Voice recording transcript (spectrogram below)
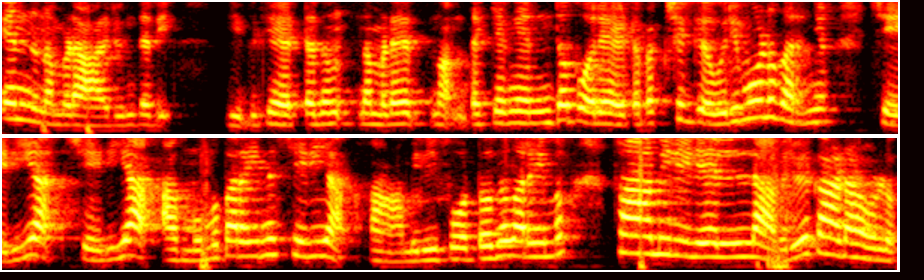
എന്ന് നമ്മുടെ അരുന്ധതി ഇത് കേട്ടതും നമ്മുടെ നന്ദയ്ക്കങ്ങ് എന്തോ പോലെ ആയിട്ടോ. പക്ഷെ ഗൗരിമോൾ പറഞ്ഞു ശരിയാ ശരിയാ അമ്മൂമ്മ പറയുന്നത് ശരിയാ. ഫാമിലി ഫോട്ടോ എന്ന് പറയുമ്പോൾ ഫാമിലിയിലെ എല്ലാവരും കാണാവുള്ളൂ.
